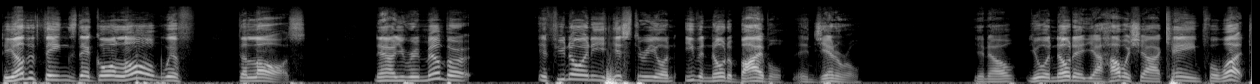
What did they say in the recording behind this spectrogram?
the other things that go along with the laws? Now you remember, if you know any history or even know the Bible in general, you know, you will know that Yahweh came for what?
